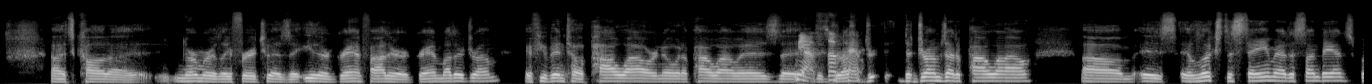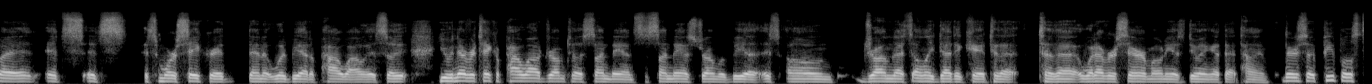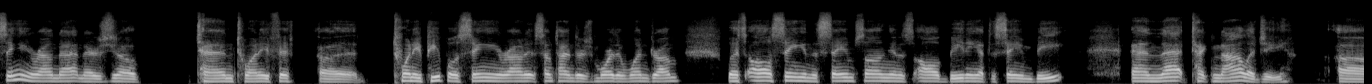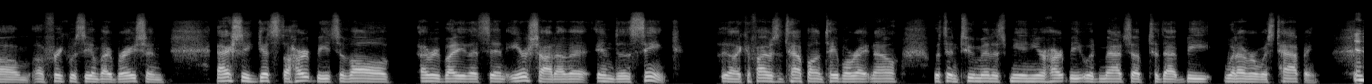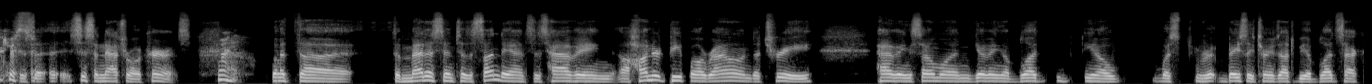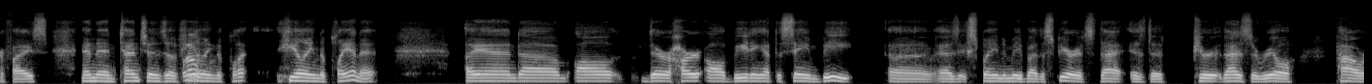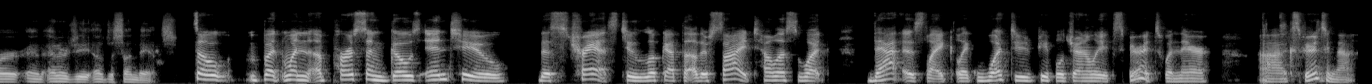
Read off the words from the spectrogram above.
Uh, it's called uh, normally referred to as a, either grandfather or grandmother drum if you've been to a powwow or know what a powwow is, the, yes, the, drum, okay. the drums at a powwow um, is it looks the same at a Sundance, but it's it's it's more sacred than it would be at a powwow. So you would never take a powwow drum to a Sundance. The Sundance drum would be a, its own drum that's only dedicated to that to that whatever ceremony is doing at that time. There's a people singing around that, and there's you know 10, 20, 50, uh, 20 people singing around it. Sometimes there's more than one drum, but it's all singing the same song and it's all beating at the same beat. And that technology um, of frequency and vibration actually gets the heartbeats of all everybody that's in earshot of it into sync. Like if I was to tap on a table right now, within two minutes, me and your heartbeat would match up to that beat, whatever was tapping. Interesting. It's just a, it's just a natural occurrence. Right. But the the medicine to the Sundance is having a hundred people around a tree, having someone giving a blood, you know, was basically turns out to be a blood sacrifice, and then tensions of Whoa. healing the pla- healing the planet, and um, all their heart all beating at the same beat, uh, as explained to me by the spirits. That is the pure. That is the real power and energy of the Sundance. So, but when a person goes into this trance to look at the other side, tell us what that is like. Like, what do people generally experience when they're uh, experiencing that?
